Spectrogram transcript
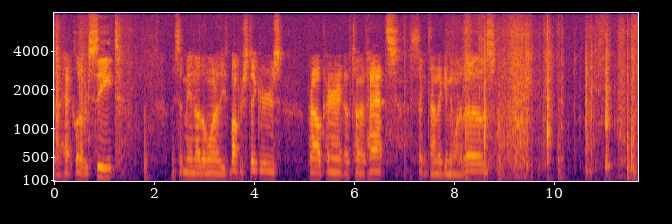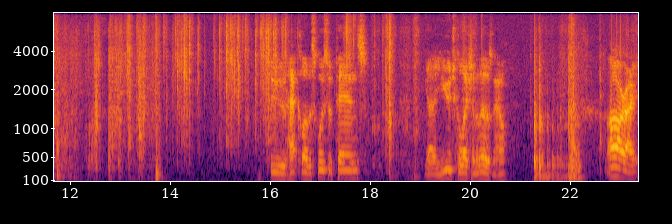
The Hat Club receipt. They sent me another one of these bumper stickers. Proud parent of ton of hats. Second time they give me one of those. Two Hat Club exclusive pins. Got a huge collection of those now. Alright,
